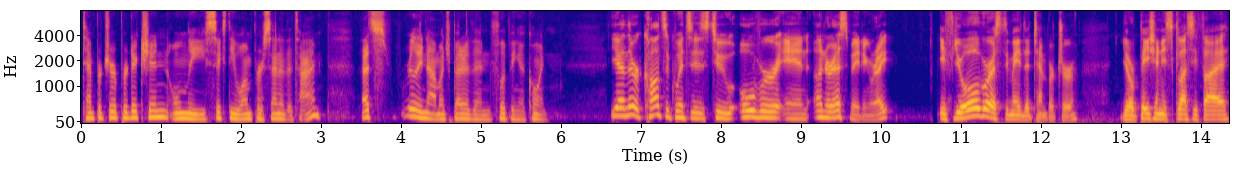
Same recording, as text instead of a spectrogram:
temperature prediction only 61% of the time. That's really not much better than flipping a coin. Yeah, and there are consequences to over and underestimating, right? If you overestimate the temperature, your patient is classified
